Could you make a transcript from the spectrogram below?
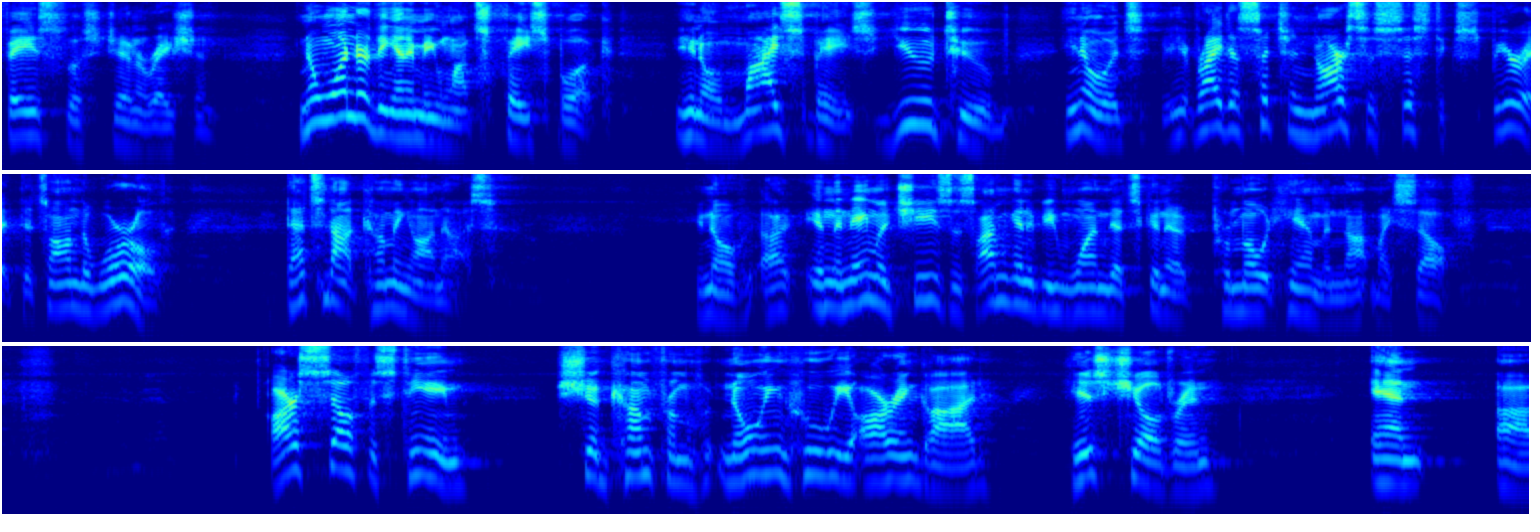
faceless generation no wonder the enemy wants Facebook, you know, MySpace, YouTube. You know, it's right, it's such a narcissistic spirit that's on the world. That's not coming on us. You know, I, in the name of Jesus, I'm going to be one that's going to promote him and not myself. Our self esteem should come from knowing who we are in God, his children, and uh,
